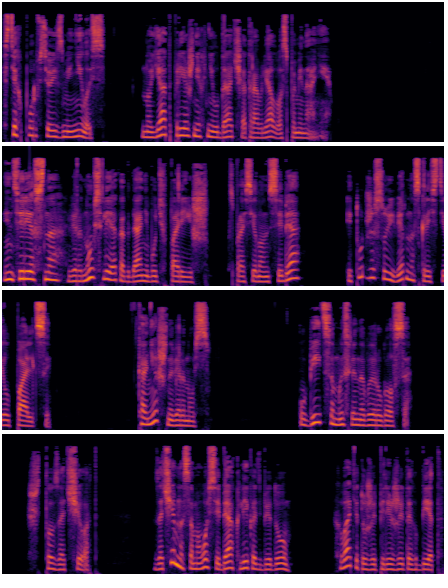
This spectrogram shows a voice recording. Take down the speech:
С тех пор все изменилось, но яд прежних неудач отравлял воспоминания. Интересно, вернусь ли я когда-нибудь в Париж, спросил он себя и тут же суеверно скрестил пальцы. Конечно, вернусь. Убийца мысленно выругался. Что за черт? Зачем на самого себя кликать беду? Хватит уже пережитых бед.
